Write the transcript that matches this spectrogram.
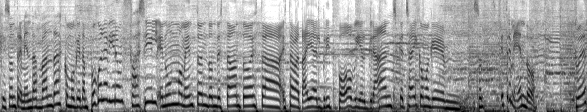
que son tremendas bandas, como que tampoco la vieron fácil en un momento en donde estaban toda esta, esta batalla del Britpop y el grunge, ¿cachai? Como que mm, son, es tremendo. Sweat,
